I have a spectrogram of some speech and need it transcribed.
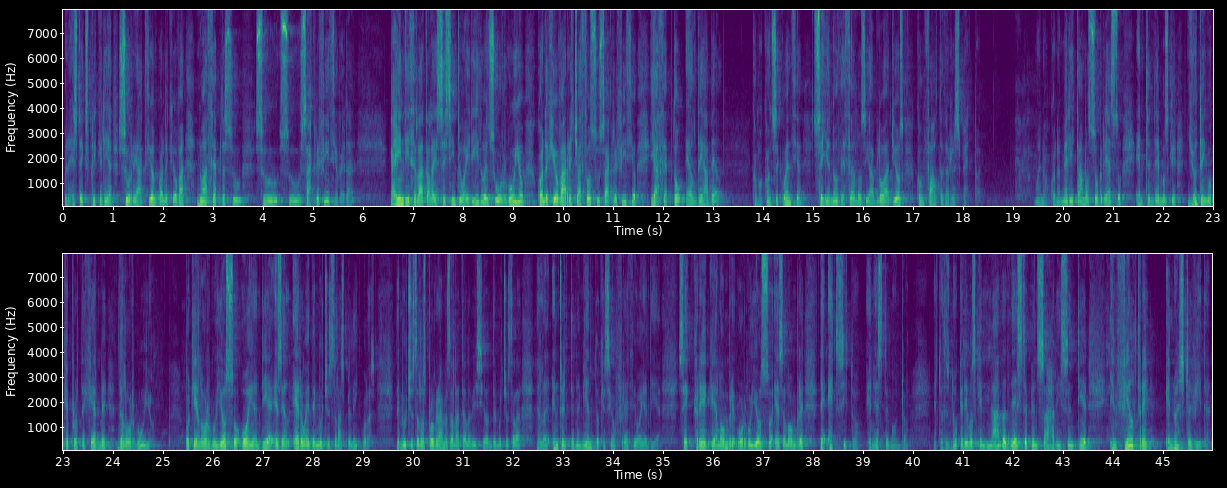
Bueno, esto explicaría su reacción cuando Jehová no acepta su, su, sacrificio, ¿verdad? Caín, dice la Atalaya, se sintió herido en su orgullo cuando Jehová rechazó su sacrificio y aceptó el de Abel. Como consecuencia, se llenó de celos y habló a Dios con falta de respeto. Bueno, cuando meditamos sobre esto, entendemos que yo tengo que protegerme del orgullo. Porque el orgulloso hoy en día es el héroe de muchas de las películas, de muchos de los programas de la televisión, de muchos del entretenimiento que se ofrece hoy en día. Se cree que el hombre orgulloso es el hombre de éxito en este mundo. Entonces no queremos que nada de este pensar y sentir infiltre en nuestra vida,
